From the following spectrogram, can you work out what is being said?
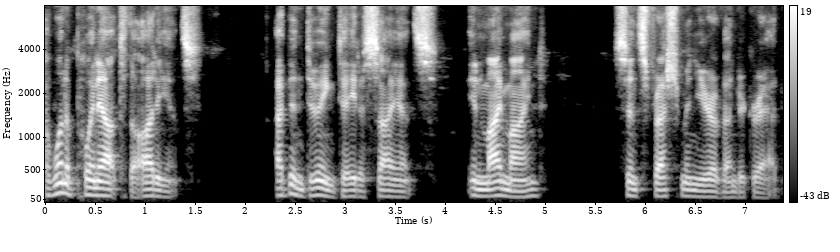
I want to point out to the audience, I've been doing data science in my mind since freshman year of undergrad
